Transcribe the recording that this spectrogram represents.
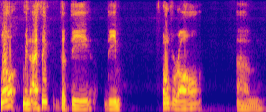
Well, I mean, I think that the the overall um,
